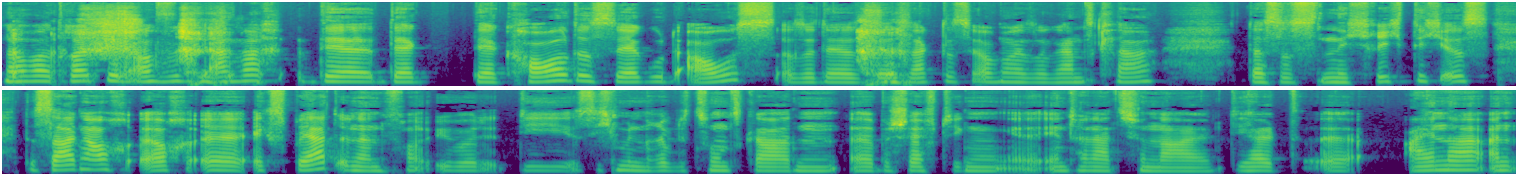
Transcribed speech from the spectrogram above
Norbert Röttgen auch wirklich einfach der, der der callt es sehr gut aus. Also der, der sagt es ja auch mal so ganz klar, dass es nicht richtig ist. Das sagen auch, auch äh, ExpertInnen von, über, die sich mit den Revolutionsgarden äh, beschäftigen, äh, international, die halt äh, einer, ein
